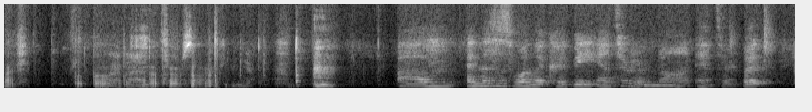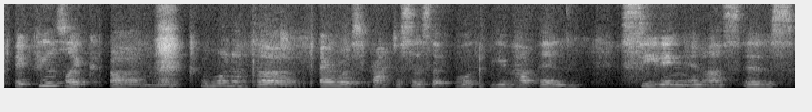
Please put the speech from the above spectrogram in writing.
actually, but Bo had a hand up first. So I'll give you- yeah. Um, and this is one that could be answered or not answered, but it feels like um, one of the Eros practices that both of you have been seeding in us is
